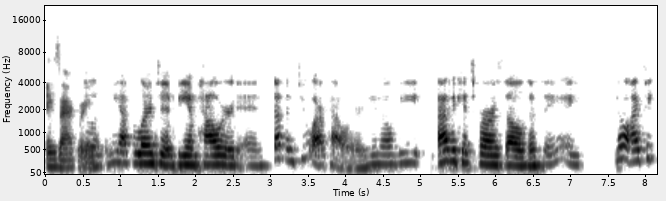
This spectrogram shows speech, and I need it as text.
Exactly. So we have to learn to be empowered and step into our power, you know, be advocates for ourselves and say, hey, no, I take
